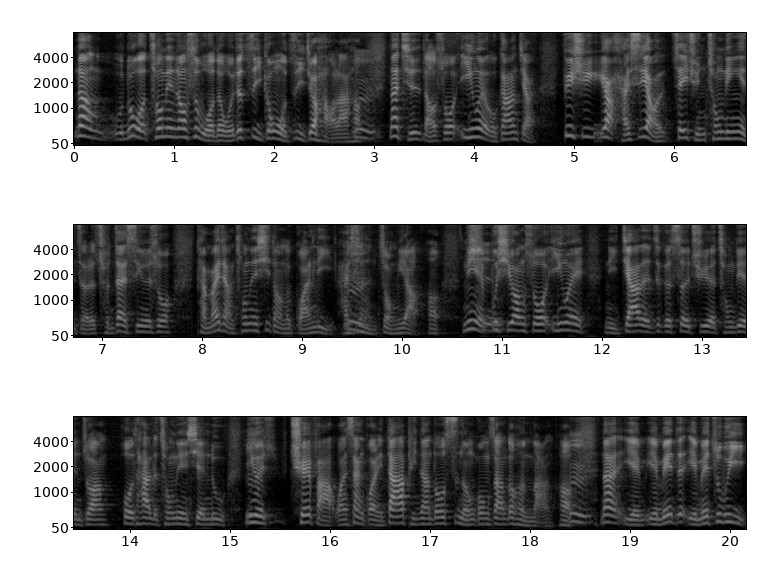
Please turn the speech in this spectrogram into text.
那我如果充电桩是我的，我就自己供我自己就好了哈。那其实老实说，因为我刚刚讲，必须要还是要这一群充电业者的存在，是因为说，坦白讲，充电系统的管理还是很重要哦。你也不希望说，因为你家的这个社区的充电桩或它的充电线路，因为缺乏完善管理，大家平常都市农工商都很忙哈，那也也没也没注意，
